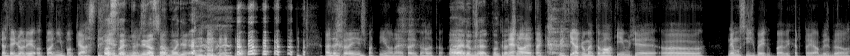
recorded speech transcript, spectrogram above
kategorie odpadní podcasty. Poslední dny na svobodě. Ale tak to není nic špatného, ne? Tady tohleto. Ale dobře, pokračuj. Ne, ale tak bych ti argumentoval tím, že uh, nemusíš být úplně vychrtlý, abys byl,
